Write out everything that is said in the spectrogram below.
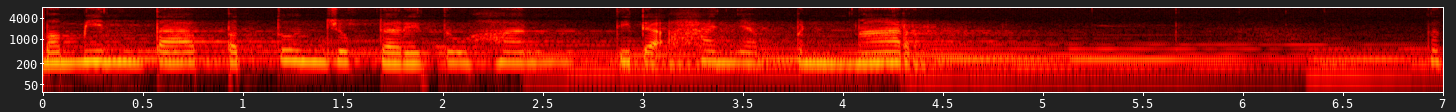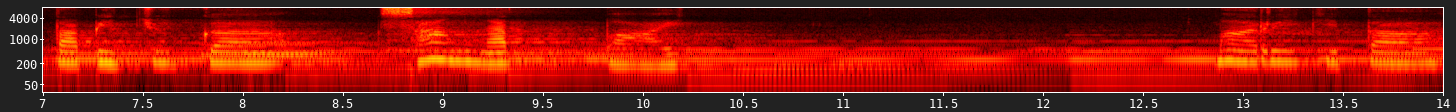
meminta petunjuk dari Tuhan tidak hanya benar tetapi juga sangat baik. Mari kita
